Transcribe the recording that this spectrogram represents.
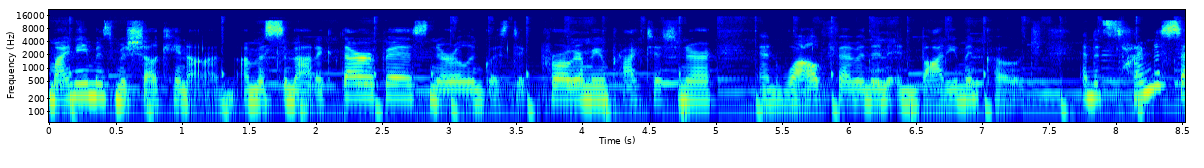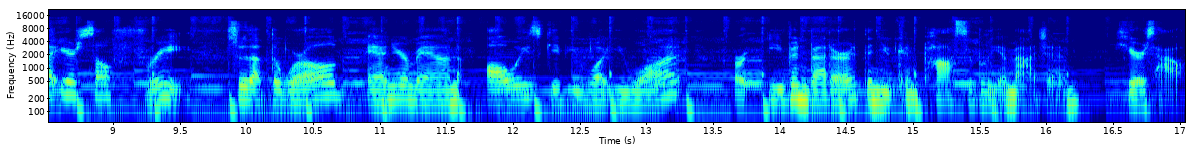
My name is Michelle Keinan. I'm a somatic therapist, neurolinguistic programming practitioner, and wild feminine embodiment coach. And it's time to set yourself free so that the world and your man always give you what you want or even better than you can possibly imagine. Here's how.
